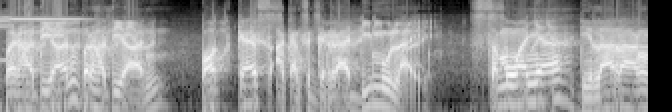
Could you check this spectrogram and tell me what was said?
Perhatian, perhatian. Podcast akan segera dimulai. Semuanya dilarang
